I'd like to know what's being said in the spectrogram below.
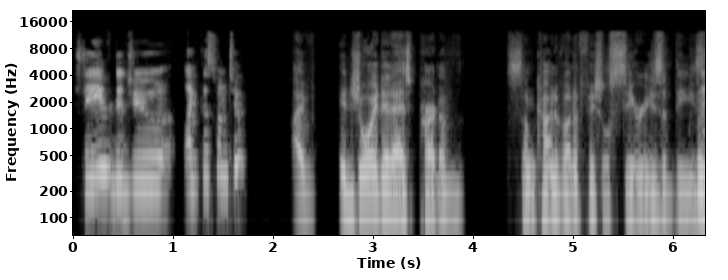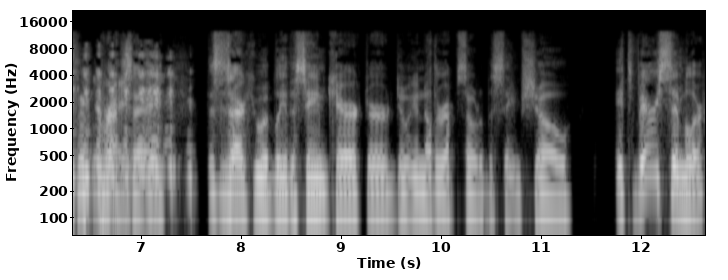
Steve, did you like this one too? I've enjoyed it as part of some kind of unofficial series of these. right. Say this is arguably the same character doing another episode of the same show. It's very similar.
